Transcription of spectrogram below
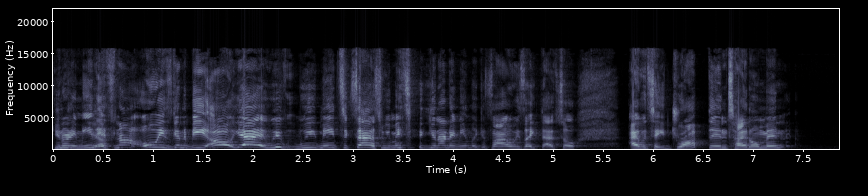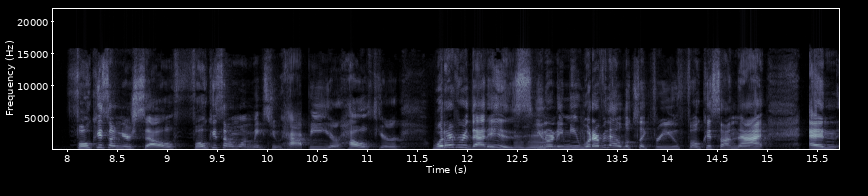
You know what I mean? Yeah. It's not always gonna be oh yeah we we made success. We made you know what I mean? Like it's not always like that. So I would say drop the entitlement focus on yourself focus on what makes you happy your health your whatever that is. Mm-hmm. you know what i mean whatever that looks like for you focus on that and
